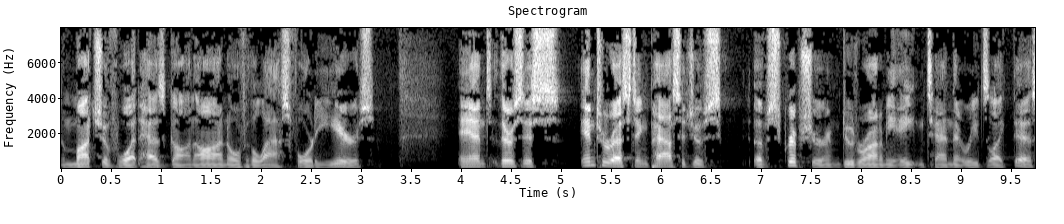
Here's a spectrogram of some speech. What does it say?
much of what has gone on over the last 40 years. And there's this interesting passage of, of Scripture in Deuteronomy 8 and 10 that reads like this.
